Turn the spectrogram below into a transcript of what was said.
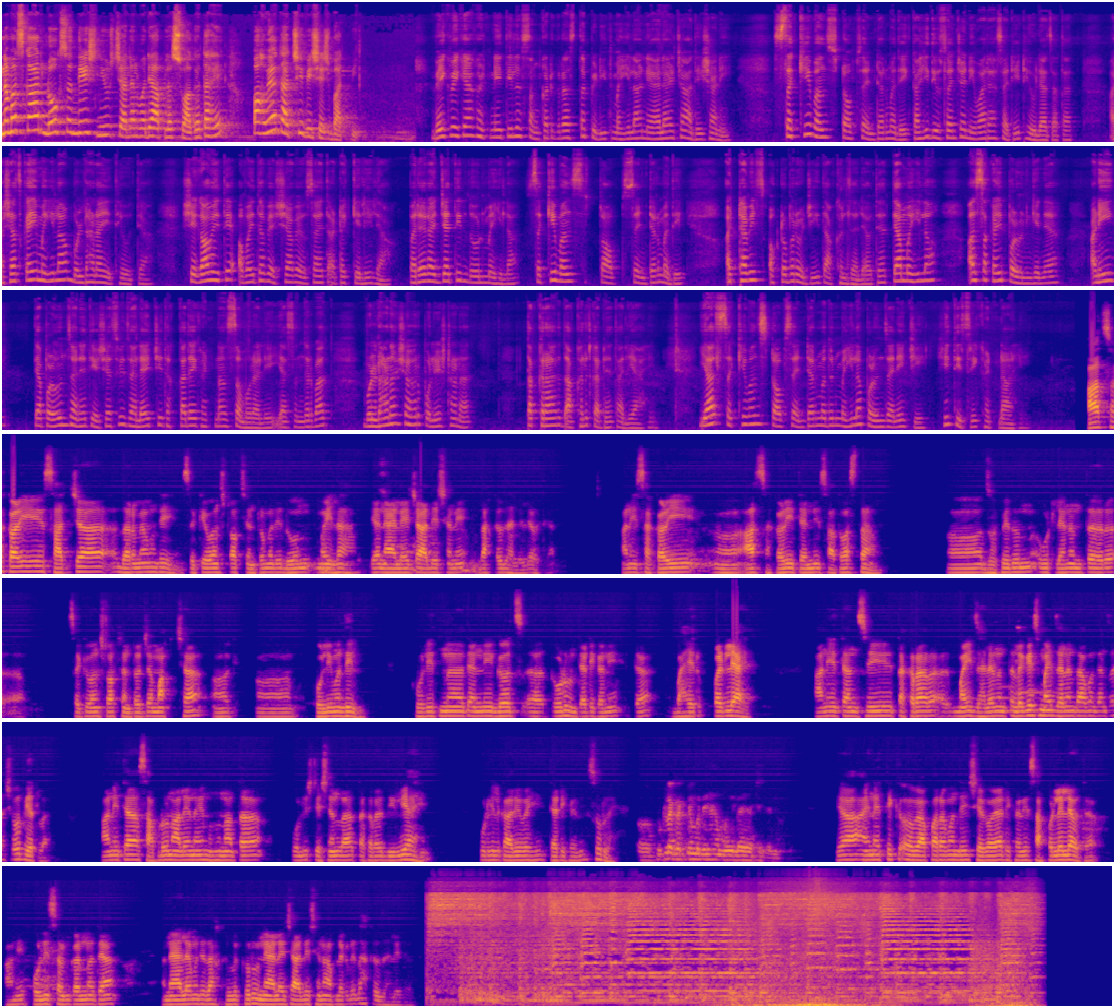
नमस्कार लोकसंदेश न्यूज चॅनलमध्ये आपलं स्वागत आहे. पाहूयात आजची विशेष बातमी. वेगवेगळ्या घटनेतील संकटग्रस्त पीडित महिला न्यायालयाच्या आदेशाने सखी वन स्टॉप सेंटरमध्ये काही दिवसांच्या निवाऱ्यासाठी ठेवल्या जातात. अशाच काही महिला बुलढाणा येथे होत्या. शेगाव येथे अवैध वेश्या व्यवसायात अटक केलेल्या परराज्यातील दोन महिला सखी वन स्टॉप सेंटरमध्ये अठ्ठावीस ऑक्टोबर रोजी दाखल झाल्या होत्या. त्या महिला आज सकाळी पळून गेल्या आणि त्या पळून जाण्यात यशस्वी झाल्याची धक्कादायक घटना समोर आली. या संदर्भात बुलढाणा शहर पोलीस ठाण्यात तक्रार दाखल करण्यात आली आहे. या सख्यवन स्टॉप सेंटरमधून महिला पळून जाण्याची ही तिसरी घटना आहे. आज सकाळी सातच्या दरम्यानमध्ये सकेवन स्टॉप सेंटरमध्ये दोन महिला या न्यायालयाच्या आदेशाने दाखल झालेल्या होत्या. आणि सकाळी आज सकाळी त्यांनी सात वाजता झोपेतून उठल्यानंतर सकेवन स्टॉप सेंटरच्या मागच्या खोलीमधील खोलीतनं त्यांनी गज तोडून त्या ठिकाणी त्या बाहेर पडल्या आहेत. आणि त्यांची तक्रार माहीत झाल्यानंतर लगेच माहीत झाल्यानंतर आपण त्यांचा शोध घेतला. आणि त्या सापडून आल्या नाही म्हणून आता पोलीस स्टेशनला तक्रार दिली आहे. पुढील कार्यवाही त्या ठिकाणी सुरू आहे. कुठल्या घटनेमध्ये ह्या महिला या ठिकाणी? या अनैतिक व्यापारामध्ये शेगाव या ठिकाणी सापडलेल्या होत्या. आणि पोलिसांकडनं त्या न्यायालयामध्ये दाखल करून न्यायालयाच्या आदेशाने आपल्याकडे दाखल झालेले आहे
